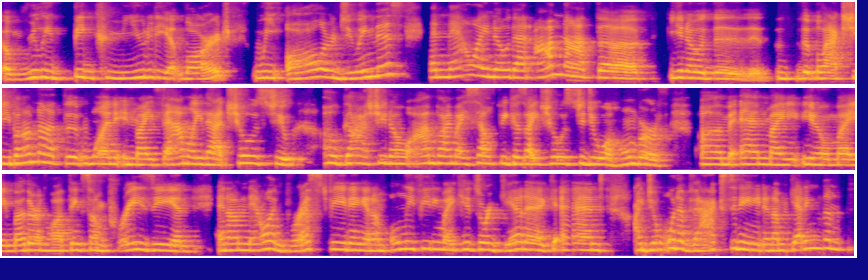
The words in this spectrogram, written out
a, really big community at large. We all are doing this. And now I know that I'm not the, you know, the the black sheep. I'm not the one in my family that chose to, oh gosh, you know, I'm by myself because I chose to do a home birth. Um, and my, you know, my mother-in-law thinks I'm crazy and and I'm now I'm breastfeeding and I'm only feeding my kids organic and I don't want to vaccinate and I'm getting them,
